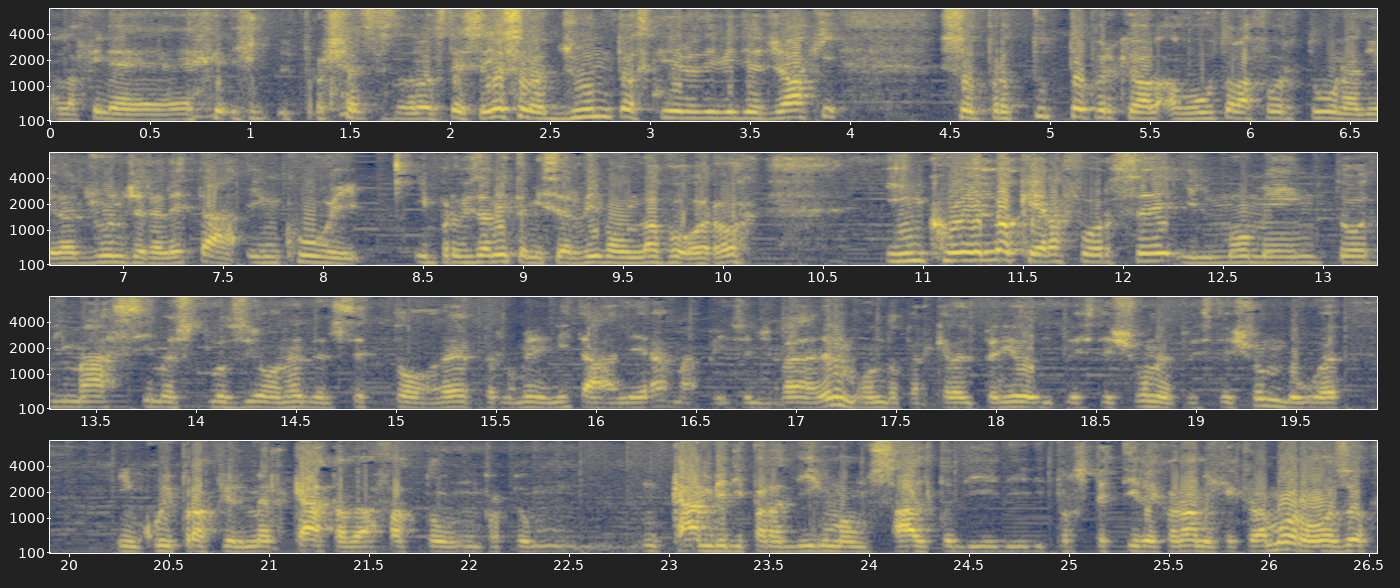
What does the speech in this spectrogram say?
alla fine il processo è stato lo stesso. Io sono giunto a scrivere di videogiochi soprattutto perché ho avuto la fortuna di raggiungere l'età in cui improvvisamente mi serviva un lavoro in quello che era forse il momento di massima esplosione del settore, perlomeno in Italia, ma penso in generale nel mondo, perché era il periodo di PlayStation 1 e PlayStation 2 in cui proprio il mercato aveva fatto un, un, un cambio di paradigma, un salto di, di, di, prospettive economiche clamoroso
